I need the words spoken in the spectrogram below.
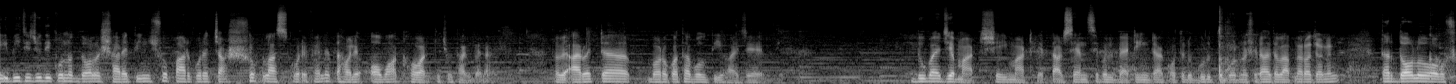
এই পিচে যদি কোনো দল সাড়ে তিনশো পার করে চারশো প্লাস করে ফেলে, তাহলে অবাক হওয়ার কিছু থাকবে না। তবে আরও একটা বড় কথা বলতেই হয় যে দুবাই যে মাঠ, সেই মাঠে তার সেন্সিবল ব্যাটিংটা কতটুকু গুরুত্বপূর্ণ সেটা হয়তো আপনারা জানেন। তার দলও অবশ্য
